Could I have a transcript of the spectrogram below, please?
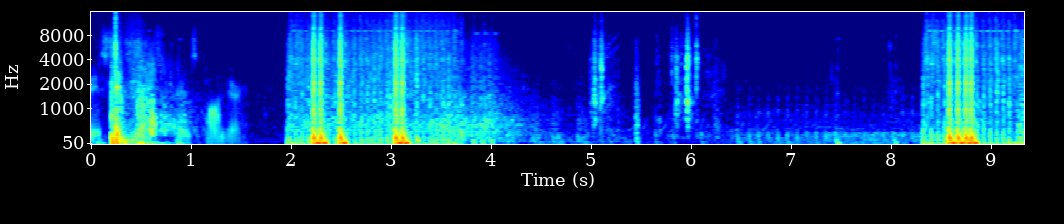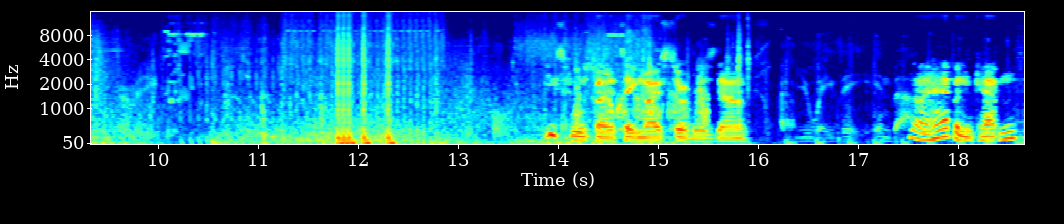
This is transponder. These fools trying to take my servers down. UAV inbound. Not happening, captains.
